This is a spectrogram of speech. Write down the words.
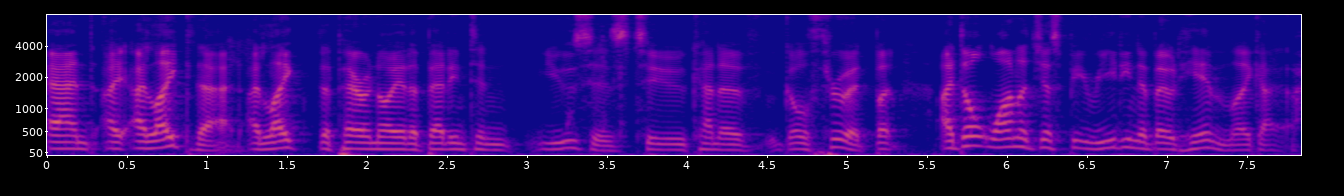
and I, I like that. I like the paranoia that Beddington uses to kind of go through it. But I don't want to just be reading about him. Like I,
